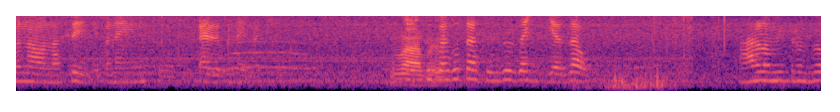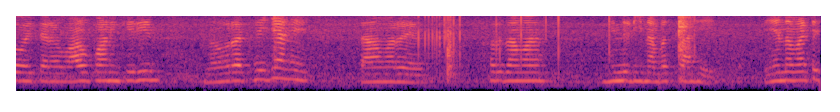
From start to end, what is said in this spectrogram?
બનાવવાના છે જે બનાવી નથી. કાલે બનાવી નાખશું વાહ એક તો ભાઈ ભાઈ ઉતારશે જો જગ્યા જાઓ. હાલો મિત્રો જો અત્યારે વાળું પાણી કરીને નવરા થઈ ગયા ને ત્યાં અમારે ખરદામાં નીંદડીના બસા છે. એના માટે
